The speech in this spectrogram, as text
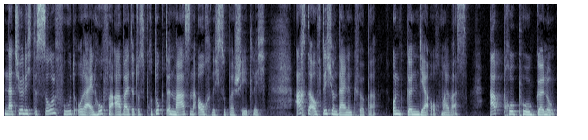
Natürlich ist Soul Food oder ein hochverarbeitetes Produkt in Maßen auch nicht super schädlich. Achte auf dich und deinen Körper und gönn dir auch mal was. Apropos Gönnung.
